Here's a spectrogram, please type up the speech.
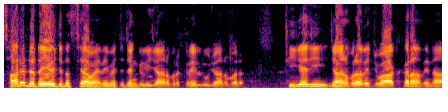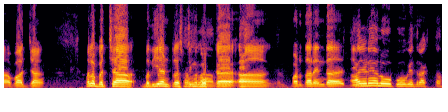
ਸਾਰੇ ਡਿਟੇਲ 'ਚ ਦੱਸਿਆ ਹੋਇਆ ਇਹਦੇ ਵਿੱਚ ਜੰਗਲੀ ਜਾਨਵਰ ਘਰੇਲੂ ਜਾਨਵਰ। ਠੀਕ ਹੈ ਜੀ ਜਾਨਵਰਾਂ ਦੇ ਜਵਾਕ ਘਰਾਂ ਦੇ ਨਾਂ ਆਵਾਜ਼ਾਂ। ਮਤਲਬ ਬੱਚਾ ਵਧੀਆ ਇੰਟਰਸਟਿੰਗ ਬੁੱਕ ਹੈ। ਹਾਂ ਪੜਦਾ ਰਹਿੰਦਾ ਆ ਜਿਹੜੇ ਅਲੋਪ ਹੋ ਗਏ ਦਰਖਤ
